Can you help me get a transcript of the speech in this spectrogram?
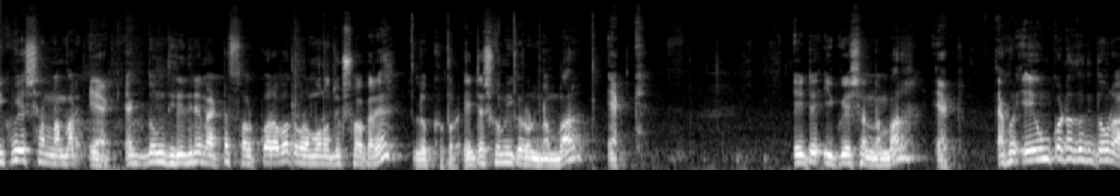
ইকুয়েশন নাম্বার এক। একদম ধীরে ধীরে ম্যাটটা সলভ করাবো, তোমরা মনোযোগ সহকারে লক্ষ্য করো। এটা সমীকরণ নাম্বার এক। এইটা ইকুয়েশন নাম্বার এক। এখন এই অঙ্কটা যদি তোমরা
